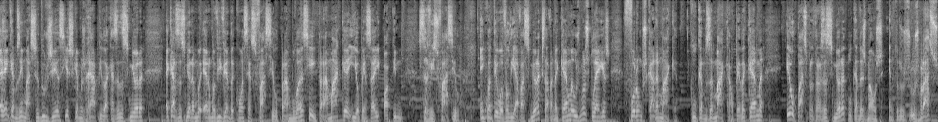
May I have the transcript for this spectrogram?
arrancamos em marcha de urgência, chegamos rápido à casa da senhora. A casa da senhora era uma vivenda com acesso fácil para a ambulância e para a maca, e eu pensei: ótimo, serviço fácil. Enquanto eu avaliava a senhora, que estava na cama, os meus colegas foram buscar a maca. Colocamos a maca ao pé da cama. Eu passo para trás da senhora, colocando as mãos entre os, os braços.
